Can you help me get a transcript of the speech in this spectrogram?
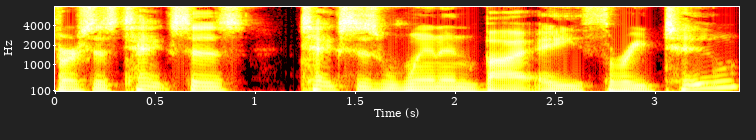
versus Texas. Texas winning by a 3 2.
